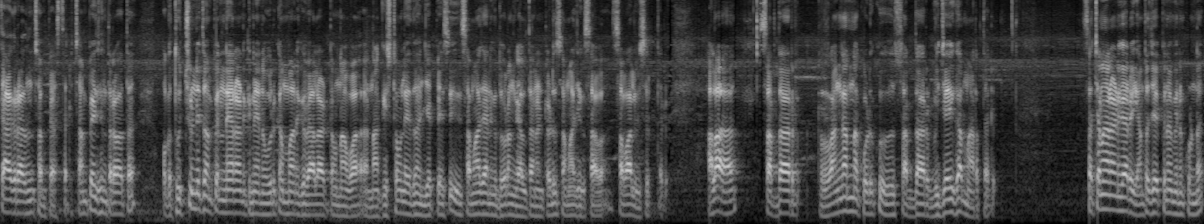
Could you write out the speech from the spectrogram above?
త్యాగరాజును చంపేస్తారు. చంపేసిన తర్వాత ఒక తుచ్చుండి చంపిన నేరానికి నేను ఊరికంబానికి వేలాడటం నా నాకు ఇష్టం లేదు అని చెప్పేసి సమాజానికి దూరంగా వెళ్తానంటాడు. సమాజానికి సవా సవాలు విసురుతారు. అలా సర్దార్ రంగన్న కొడుకు సర్దార్ విజయ్గా మారతారు సత్యనారాయణ గారు ఎంత చెప్పినా వినకుండా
